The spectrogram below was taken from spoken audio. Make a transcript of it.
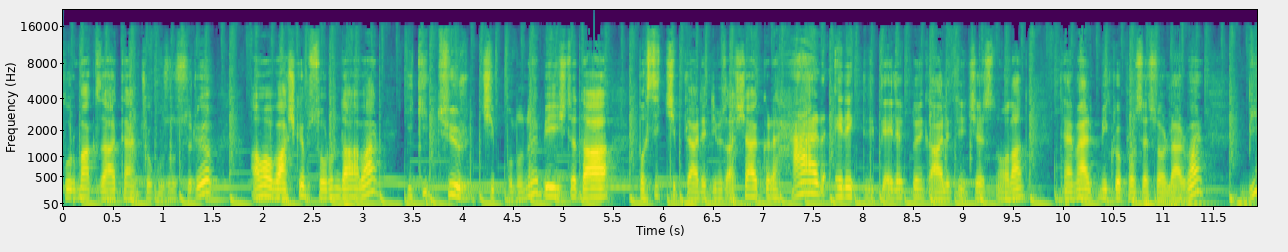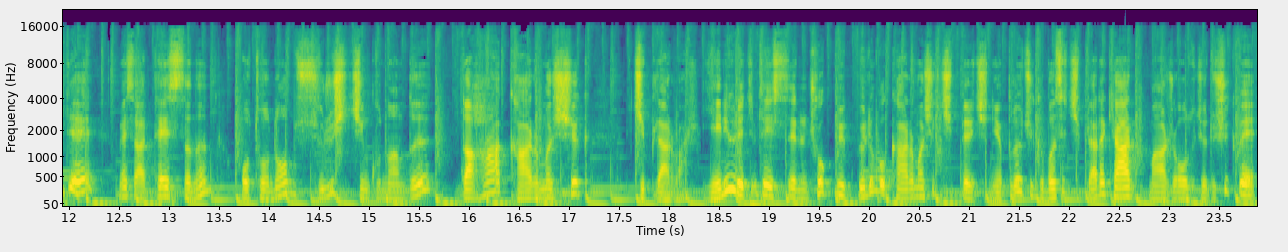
kurmak zaten çok uzun sürüyor. Ama başka bir sorun daha var. İki tür çip bulunuyor. Bir işte daha basit çipler dediğimiz aşağı yukarı her elektrikli elektronik aletin içerisinde olan temel mikroprosesörler var. Bir de mesela Tesla'nın otonom sürüş için kullandığı daha karmaşık çipler var. Yeni üretim tesislerinin çok büyük bölümü bu karmaşık çipler için yapılıyor. Çünkü basit çiplerde kar marjı oldukça düşük ve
